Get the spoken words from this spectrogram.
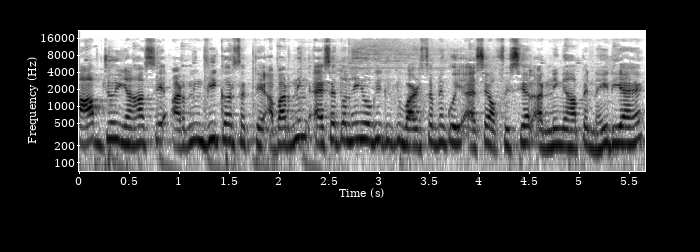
आप जो यहाँ से अर्निंग भी कर सकते हैं। अब अर्निंग ऐसे तो नहीं होगी क्योंकि व्हाट्सएप ने कोई ऐसे ऑफिशियल अर्निंग यहाँ पे नहीं दिया है।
